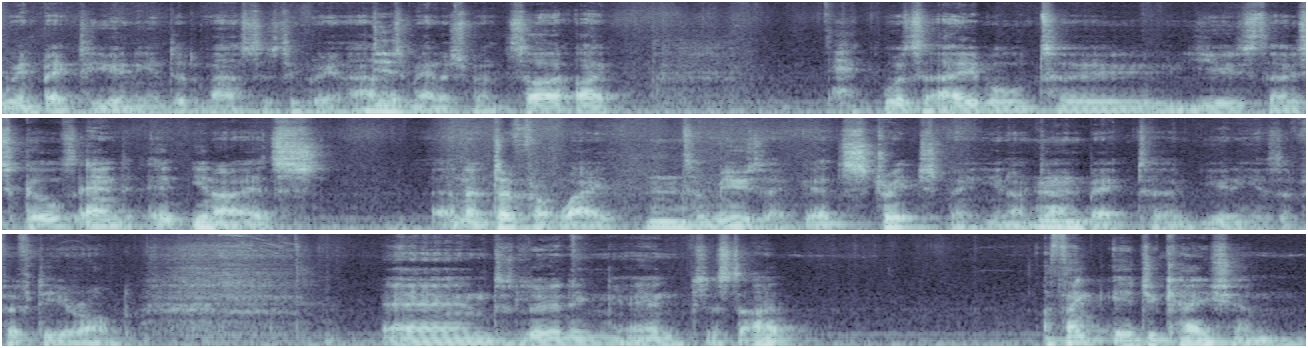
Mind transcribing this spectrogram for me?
went back to uni and did a master's degree in arts Yeah. management. So I, I was able to use those skills, and it, you know, it's in a different way Mm. to music. It stretched me, you know, going Mm. back to uni as a fifty-year-old and learning and just I I think education,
